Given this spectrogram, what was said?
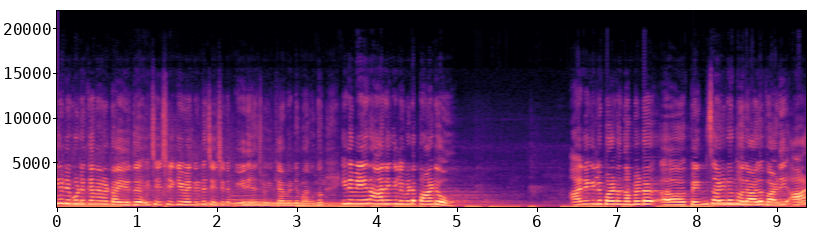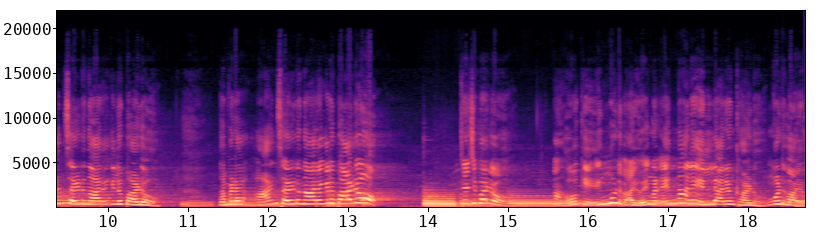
കൈയടി കൊടുക്കണം കേട്ടോ ഇത് ചേച്ചിക്ക് വേണ്ടിയിട്ട് ചേച്ചിയുടെ പേര് ഞാൻ ചോദിക്കാൻ വേണ്ടി മറന്നു. ഇനി വേറെ ആരെങ്കിലും ഇവിടെ പാടോ ആരെങ്കിലും പാടോ നമ്മുടെ പെൺ സൈഡിൽ നിന്ന് ഒരാൾ പാടി. ആൺ സൈഡിൽ നിന്ന് ആരെങ്കിലും പാടോ നമ്മുടെ ആൺ സൈഡിൽ നിന്ന് ആരെങ്കിലും പാടോ ചേച്ചി പാടോ ആ ഓക്കെ ഇങ്ങോട്ട് വായോ. ഇങ്ങോട്ട് എന്നാലേ എല്ലാവരും കാണോ. ഇങ്ങോട്ട് വായോ.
